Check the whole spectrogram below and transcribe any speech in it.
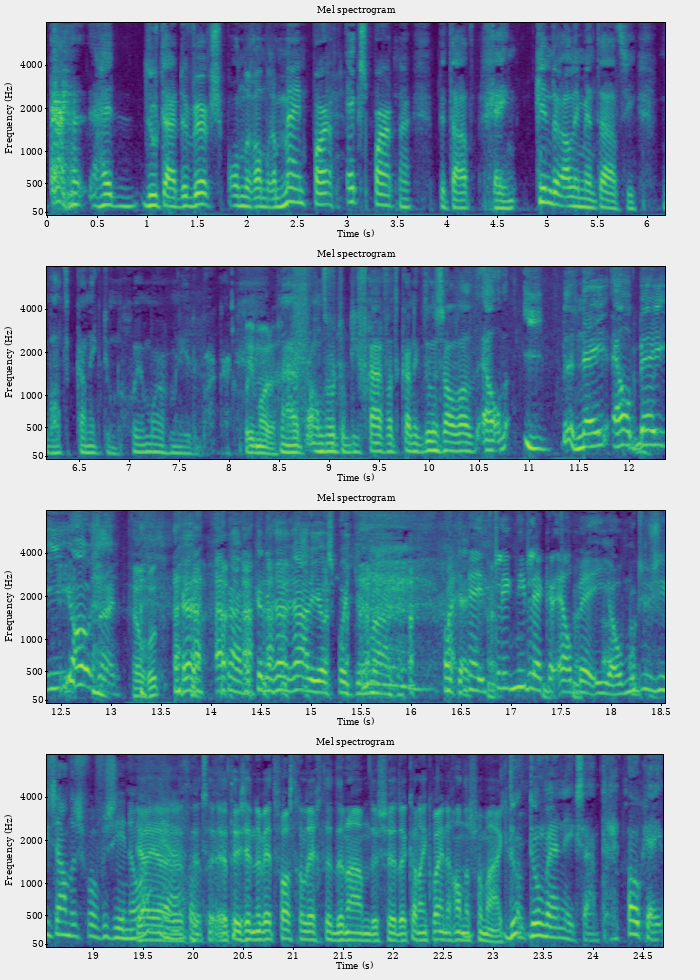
Hij doet daar de workshop onder andere. Mijn par- ex-partner betaalt geen kinderalimentatie. Wat kan ik doen? Goedemorgen, meneer de Bakker. Goedemorgen. Nou, het antwoord op die vraag, wat kan ik doen, zal wel het LI, nee, LBIO zijn. Heel goed. Ja, nou, we kunnen er een radiospotje van maken. Oké. Maar Nee, het klinkt niet lekker LBIO. Moet u eens iets anders voor verzinnen, hoor. Ja, ja, het, het, het is in de wet vastgelegd, de naam, dus eh, daar kan ik weinig anders van maken. Doe, doen wij niks aan. Oké,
